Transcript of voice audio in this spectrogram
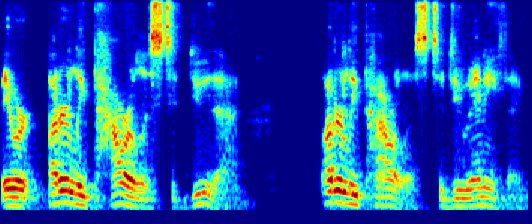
They were utterly powerless to do that, utterly powerless to do anything.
